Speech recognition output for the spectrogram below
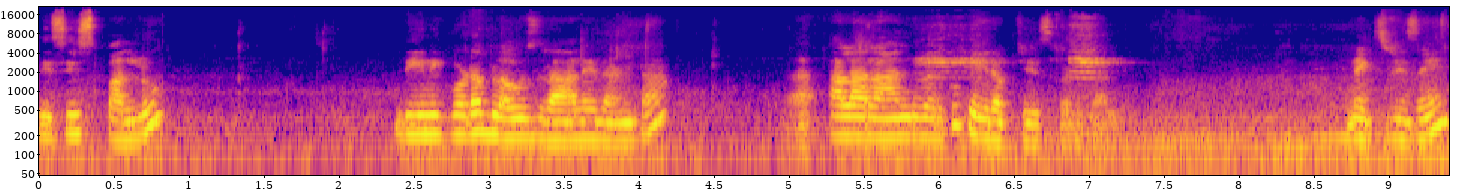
This is పళ్ళు. దీనికి కూడా బ్లౌజ్ రాలేదంట. అలా రాని వరకు పేరప్ చేసి పెడతాను. Next design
